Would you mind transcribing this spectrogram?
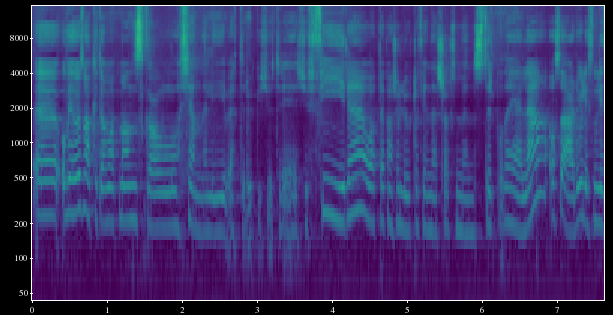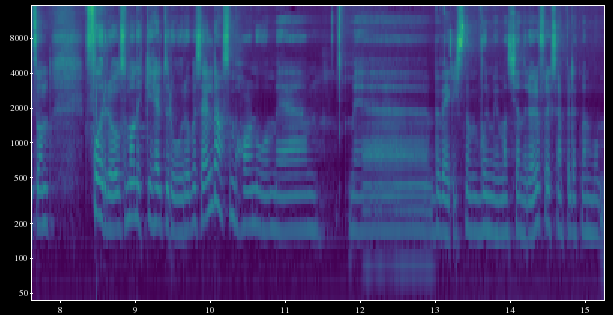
Eh, Og vi har jo snakket om at man skal kjenne liv etter uke 23-24, og at det er kanskje lurt å finne et slags mønster på det hele. Og så er det jo liksom litt sånn forhold som man ikke helt rår over selv, da, som har noe med med bevegelsene, hvor mye man kjenner øret. F.eks. dette med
